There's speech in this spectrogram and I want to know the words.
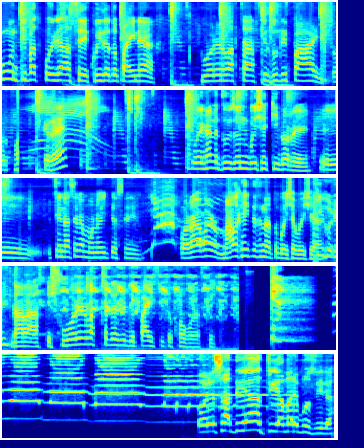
কোন চিপাত পইরা আছে খুঁজে তো পাই না। শুয়ারের বাচ্চা আজকে যদি পাই তোর রে? ওইখানে দুজন বসে কি করে? এই চেনা চেনা মনে হইতেছে। ওরা আবার মাল খাইতেছে না তো বৈশা বৈশা দাঁড়া আজকে শুয়োরের বাচ্চাটা যদি পাইছি তো খবর আছে। ওরে সাদিয়া তুই আমারে বুঝলি না।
